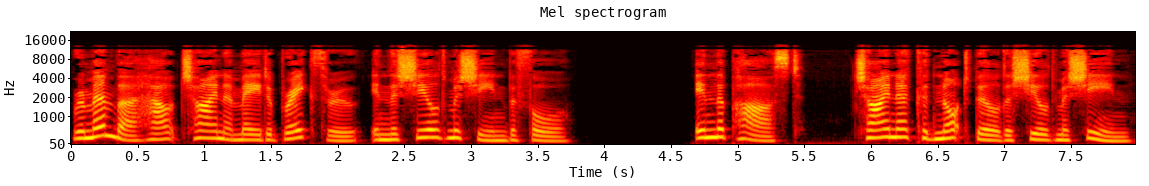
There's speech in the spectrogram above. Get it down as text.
Remember how China made a breakthrough in the shield machine before. In the past, China could not build a shield machine,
